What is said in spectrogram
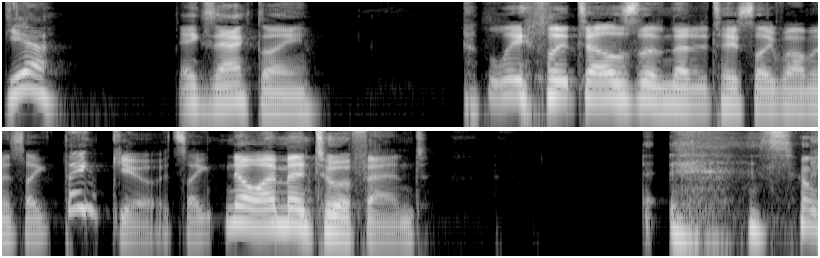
Yeah. Exactly. Leela tells them that it tastes like vomit. It's like, thank you. It's like, no, I meant to offend. so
